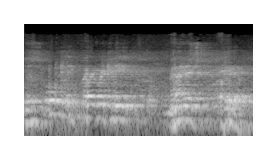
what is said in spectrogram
This is totally privately managed affair.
